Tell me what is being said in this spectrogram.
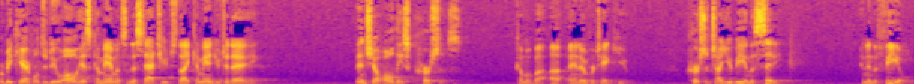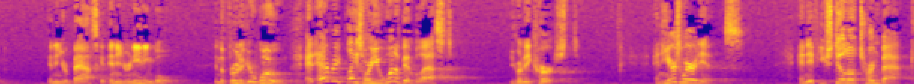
or be careful to do all his commandments and the statutes that I command you today, then shall all these curses come about, uh, and overtake you. Cursed shall you be in the city, and in the field, and in your basket, and in your kneading bowl, in the fruit of your womb. And every place where you would have been blessed, you're going to be cursed. And here's where it ends. And if you still don't turn back,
